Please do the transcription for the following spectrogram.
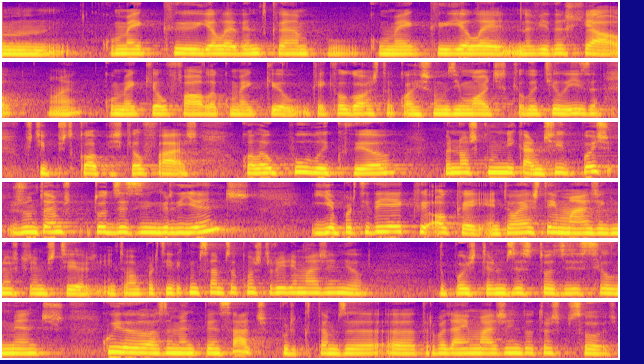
um, como é que ele é dentro de campo, como é que ele é na vida real, não é? Como é que ele fala, como é que ele, o que é que ele gosta, quais são os emojis que ele utiliza, os tipos de cópias que ele faz, qual é o público dele, para nós comunicarmos. E depois juntamos todos esses ingredientes e a partir daí é que, ok, então é esta a imagem que nós queremos ter. Então a partir daí começamos a construir a imagem dele. Depois de termos esse, todos esses elementos cuidadosamente pensados, porque estamos a, a, trabalhar a imagem de outras pessoas.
